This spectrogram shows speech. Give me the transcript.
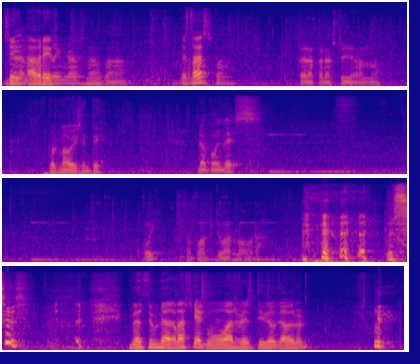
Sí, ya no tengas nada. ¿Estás? Espera, espera, estoy llegando. Pues me voy sin ti. No puedes. Uy, no puedo activarlo ahora. Me hace una gracia cómo vas vestido, cabrón.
